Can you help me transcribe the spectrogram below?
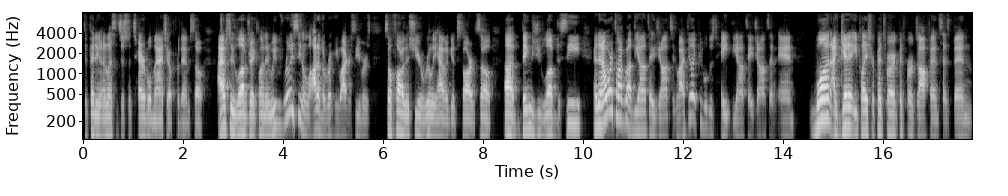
depending on unless it's just a terrible matchup for them. So I absolutely love Drake London. We've really seen a lot of the rookie wide receivers so far this year really have a good start. So uh, things you love to see. And then I want to talk about Diontae Johnson, who I feel like people just hate Diontae Johnson. And one, I get it. He plays for Pittsburgh. Pittsburgh's offense has been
